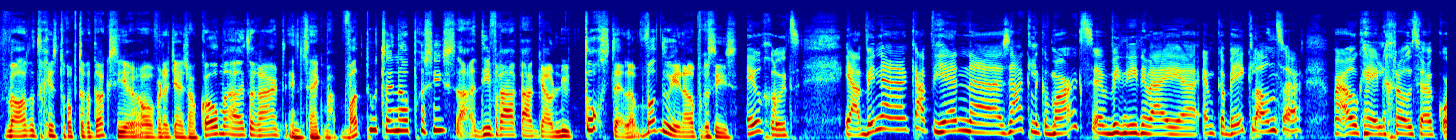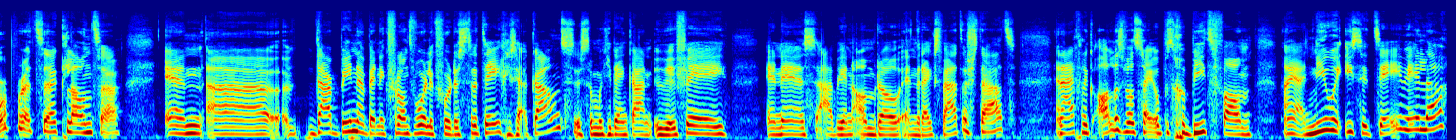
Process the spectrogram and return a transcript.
we hadden het gisteren op de redactie over dat jij zou komen, uiteraard. En toen zei ik, maar wat doet zij nou precies? Nou, die vraag ga ik jou nu toch stellen. Wat doe je nou precies? Heel goed. Ja, binnen KPN, eh, zakelijke markt, eh, bedienen wij eh, MKB-klanten, maar ook hele grote corporate eh, klanten. En eh, daarbinnen ben ik verantwoordelijk voor de strategische accounts. Dus dan moet je denken aan UWV, NS, ABN AMRO en Rijkswaterstaat. En eigenlijk alles wat zij op het gebied van nou ja, nieuwe ICT willen,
